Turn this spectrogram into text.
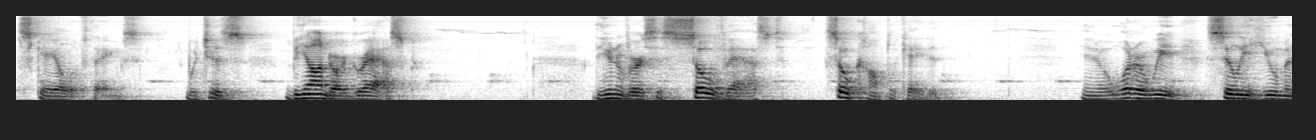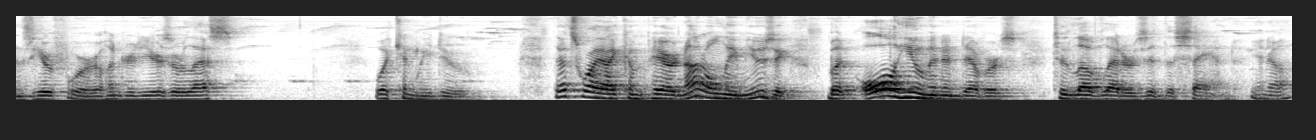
scale of things, which is beyond our grasp. The universe is so vast, so complicated. You know, what are we silly humans here for a hundred years or less? What can we do? That's why I compare not only music, but all human endeavors to love letters in the sand, you know?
